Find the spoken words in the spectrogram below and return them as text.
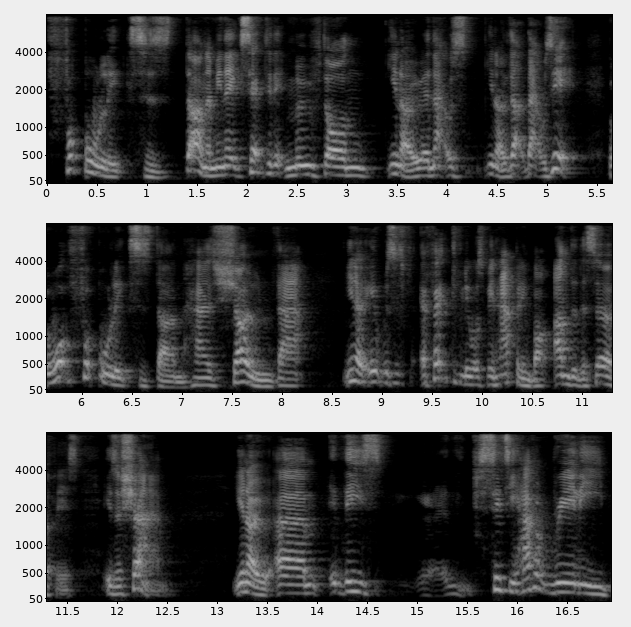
Football Leaks has done, I mean, they accepted it, moved on, you know, and that was, you know, that that was it. But what Football Leaks has done has shown that, you know, it was effectively what's been happening, but under the surface is a sham you know, um, these City haven't really,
